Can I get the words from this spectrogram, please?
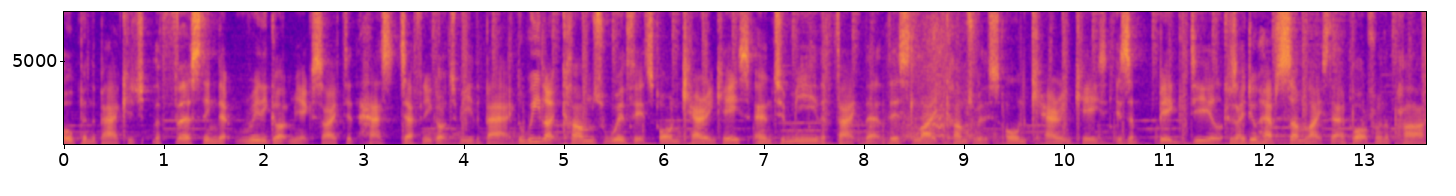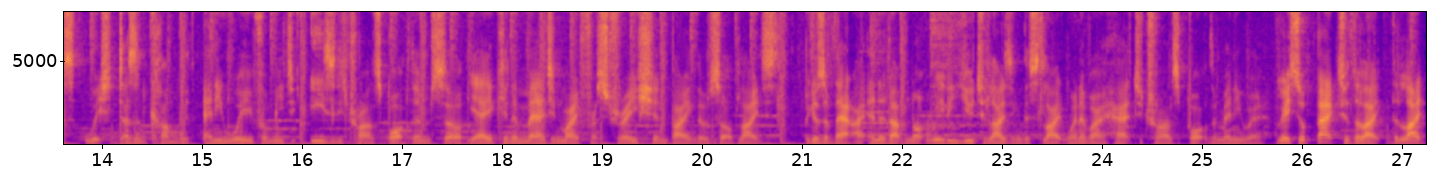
opened the package, the first thing that really got me excited has definitely got to be the bag. The Weeylite comes with its own carrying case and to me the fact that this light comes with its own carrying case is a big deal because I do have some lights that I bought from the past which doesn't come with any way for me to easily transport them so yeah you can imagine my frustration buying those sort of lights. Because of that, I ended up not really utilizing this light whenever I had to transport them anywhere. Okay, so back to the light. The light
